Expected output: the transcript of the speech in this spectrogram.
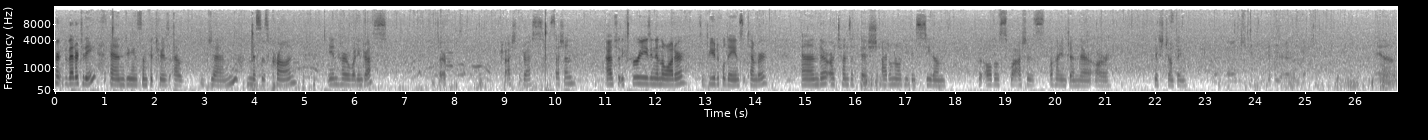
We're at the Vedder today and doing some pictures of Jenn, Mrs. Cron, in her wedding dress. It's our trash the dress session. Absolutely freezing in the water. It's a beautiful day in September. And there are tons of fish. I don't know if you can see them, but all those splashes behind Jenn there are fish jumping. And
